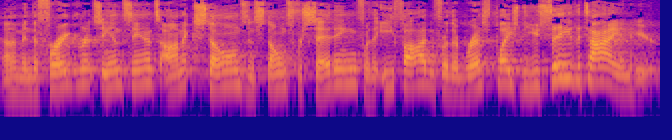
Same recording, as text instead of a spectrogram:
um, and the fragrance, incense, onyx stones, and stones for setting, for the ephod and for the breastplate. Do you see the tie in here?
